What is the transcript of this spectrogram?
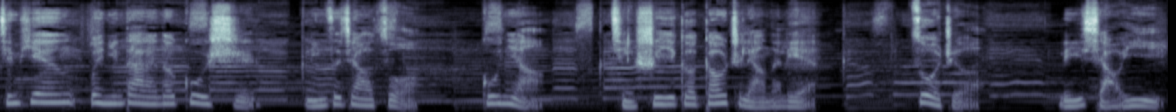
今天为您带来的故事名字叫做《姑娘，请是一个高质量的恋》，作者李小艺。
